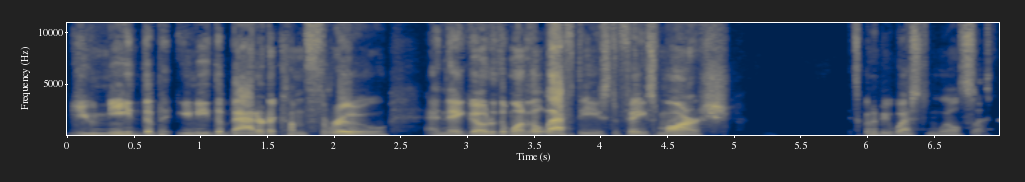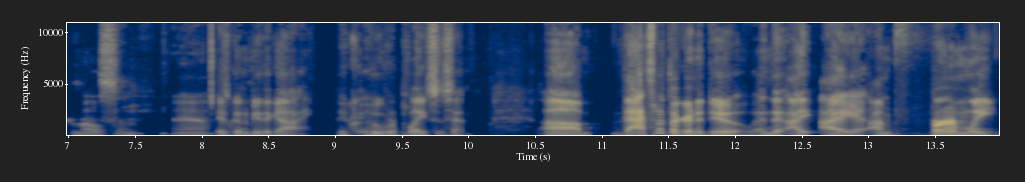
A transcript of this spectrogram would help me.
You need the you need the batter to come through, and they go to the one of the lefties to face Marsh. It's going to be Weston Wilson. Weston Wilson, yeah, is going to be the guy who, who replaces him. Um, that's what they're going to do, and I I I'm firmly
